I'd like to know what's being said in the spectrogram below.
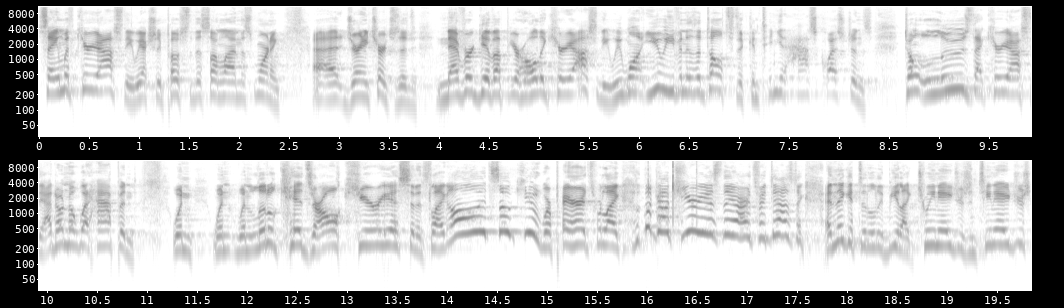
Same with curiosity. We actually posted this online this morning uh, at Journey Church. It said, Never give up your holy curiosity. We want you, even as adults, to continue to ask questions. Don't lose that curiosity. I don't know what happened when, when, when little kids are all curious and it's like, oh, it's so cute. Where parents were like, look how curious they are. It's fantastic. And they get to be like teenagers and teenagers,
